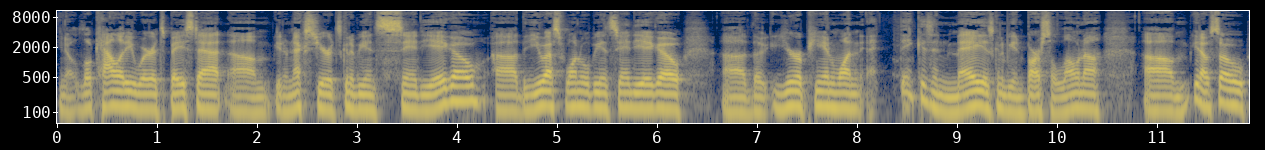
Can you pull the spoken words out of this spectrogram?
you know locality where it's based at. Um, you know, next year it's going to be in San Diego. Uh, the U.S. one will be in San Diego. Uh, the European one, think, is in May. Is going to be in Barcelona. Um, you know, so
